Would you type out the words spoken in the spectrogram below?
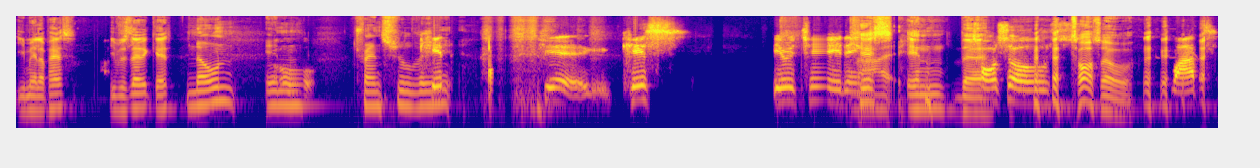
I melder pas? I vil slet ikke gætte? Known in Oh. Transylvania. Kid. Ki- Kiss. Irritating. Kiss in the Torso. torso. What?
